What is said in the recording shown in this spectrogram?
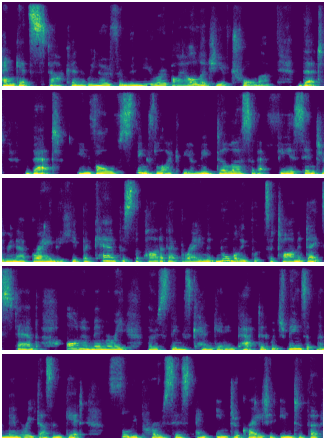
can get stuck. And we know from the neurobiology of trauma that that involves things like the amygdala, so that fear center in our brain, the hippocampus, the part of our brain that normally puts a time and date stamp on a memory. Those things can get impacted, which means that the memory doesn't get fully processed and integrated into the,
